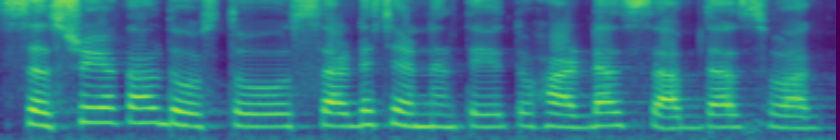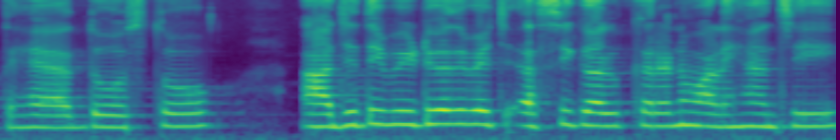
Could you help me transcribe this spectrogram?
ਸਤਿ ਸ਼੍ਰੀ ਅਕਾਲ ਦੋਸਤੋ, ਸਾਡੇ ਚੈਨਲ ਤੇ ਤੁਹਾਡਾ ਸਭ ਦਾ ਸਵਾਗਤ ਹੈ। ਦੋਸਤੋ, ਅੱਜ ਦੀ ਵੀਡੀਓ ਦੇ ਵਿੱਚ ਅਸੀਂ ਗੱਲ ਕਰਨ ਵਾਲੇ ਹਾਂ ਜੀ,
